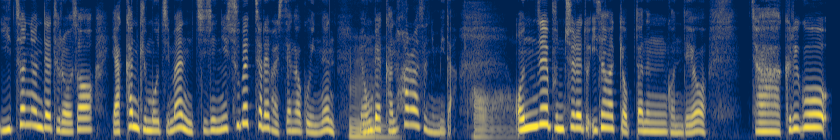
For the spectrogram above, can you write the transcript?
2000년대 들어서 약한 규모지만 지진이 수백 차례 발생하고 있는 음. 명백한 활화산입니다. 어. 언제 분출해도 이상할 게 없다는 건데요. 자, 그리고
